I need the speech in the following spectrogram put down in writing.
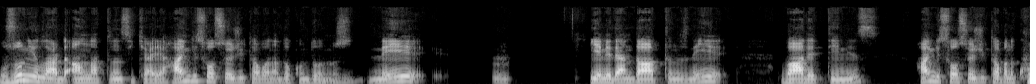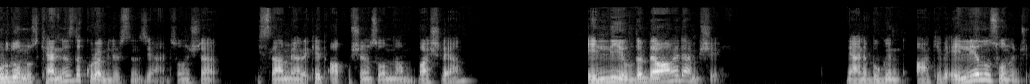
uzun yıllarda anlattığınız hikaye hangi sosyolojik tabana dokunduğunuz, neyi yeniden dağıttığınız, neyi vaat ettiğiniz, hangi sosyolojik tabanı kurduğunuz kendiniz de kurabilirsiniz yani. Sonuçta İslami hareket 60'ların sonundan başlayan 50 yıldır devam eden bir şey. Yani bugün AKP 50 yılın sonucu.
